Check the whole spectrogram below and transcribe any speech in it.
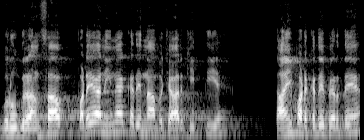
ਗੁਰੂ ਗ੍ਰੰਥ ਸਾਹਿਬ ਪੜਿਆ ਨਹੀਂ ਨਾ, ਕਦੇ ਨਾ ਵਿਚਾਰ ਕੀਤੀ ਹੈ। ਤਾਂ ਹੀ ਭਟਕਦੇ ਫਿਰਦੇ ਆ।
